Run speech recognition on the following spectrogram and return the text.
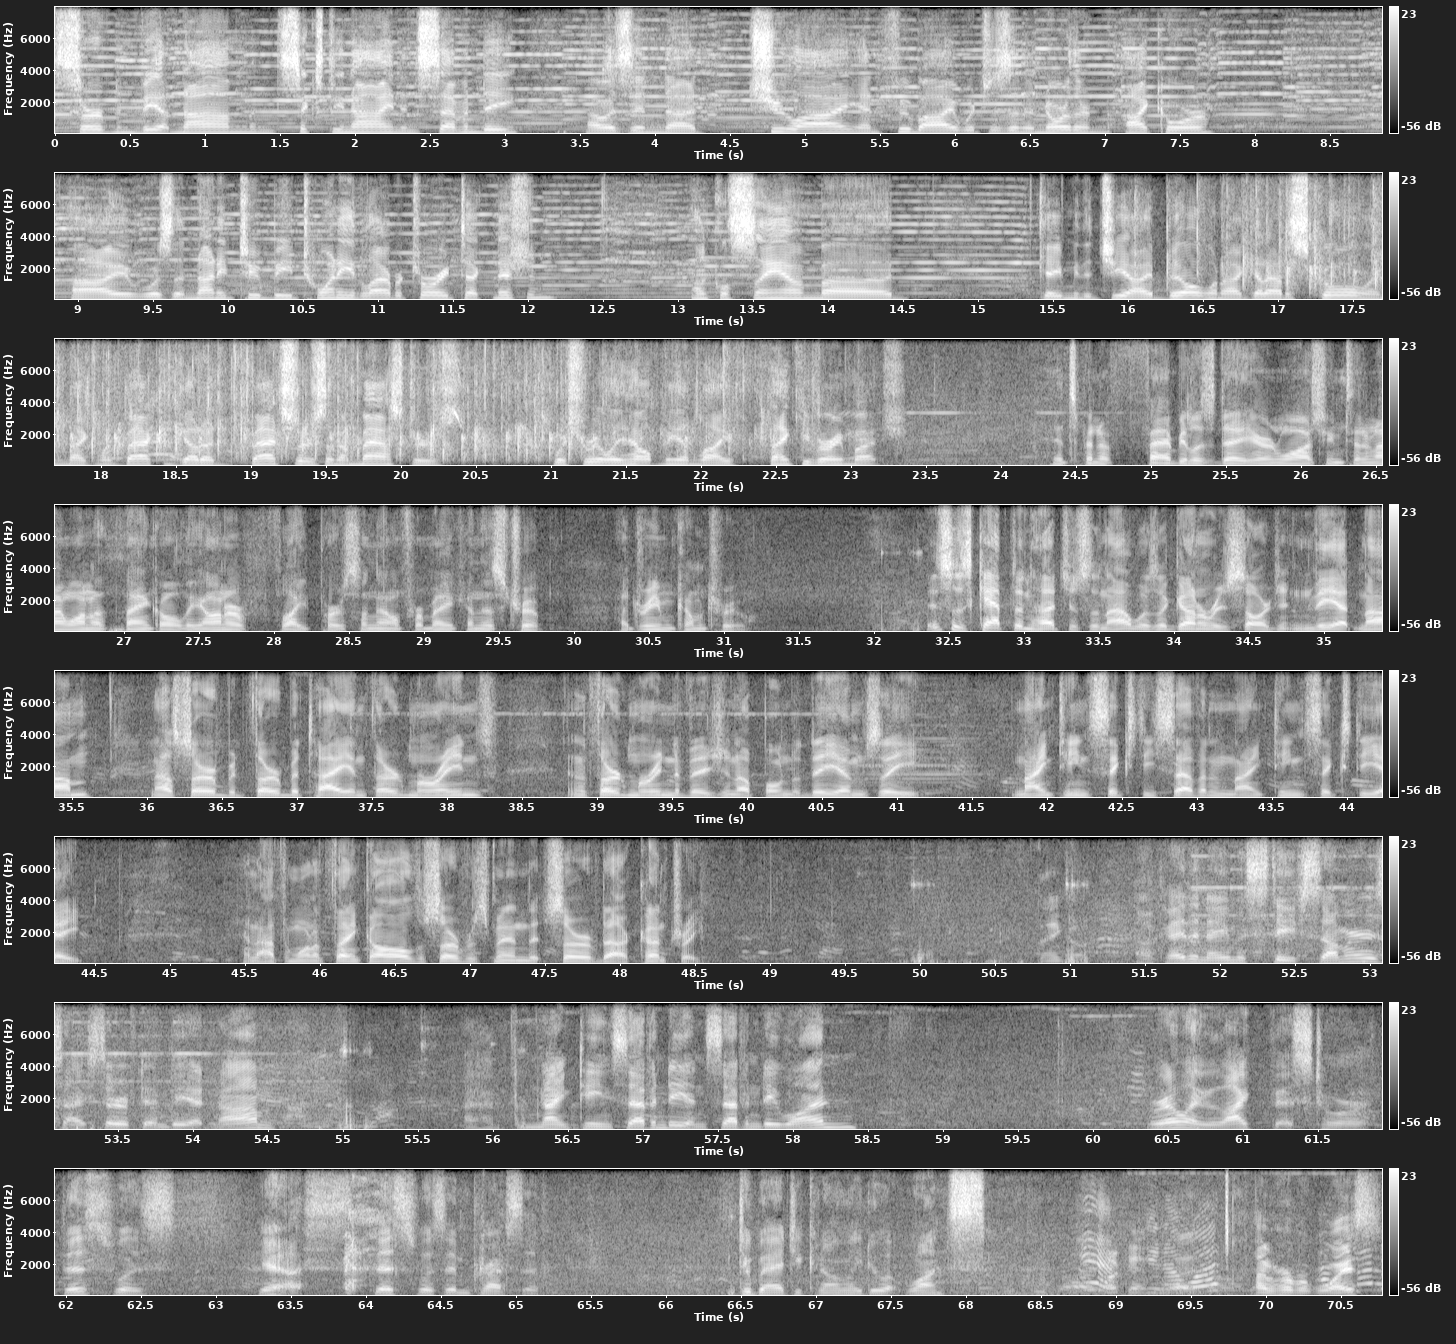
Served in Vietnam in 69 and 70. I was in uh, Chu Lai and Phu Bai, which is in the northern I Corps. I was a 92B20 laboratory technician. Uncle Sam uh, gave me the GI Bill when I got out of school, and I went back and got a bachelor's and a master's, which really helped me in life. Thank you very much. It's been a fabulous day here in Washington, and I want to thank all the honor flight personnel for making this trip a dream come true. This is Captain Hutchison. I was a gunnery sergeant in Vietnam, and I served with 3rd Battalion, 3rd Marines, and the 3rd Marine Division up on the DMZ, 1967 and 1968. And I want to thank all the servicemen that served our country. Thank you. Okay, the name is Steve Summers. I served in Vietnam uh, from 1970 and 71. Really liked this tour. This was, yes, this was impressive. Too bad you can only do it once. You know what? I'm Herbert Weiss,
